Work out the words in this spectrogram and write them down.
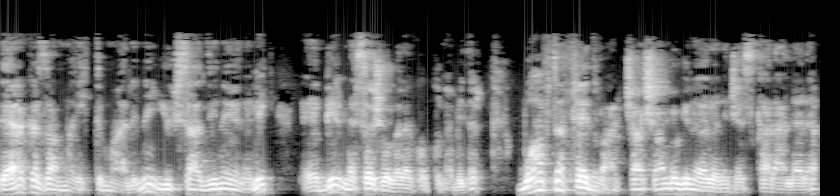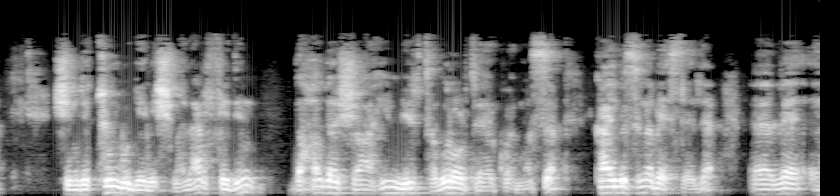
değer kazanma ihtimalinin yükseldiğine yönelik e, bir mesaj olarak okunabilir. Bu hafta Fed var. Çarşamba günü öğreneceğiz kararları. Şimdi tüm bu gelişmeler Fed'in daha da şahin bir tavır ortaya koyması kaygısını besledi e, ve e,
